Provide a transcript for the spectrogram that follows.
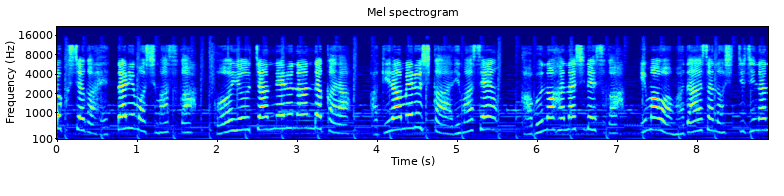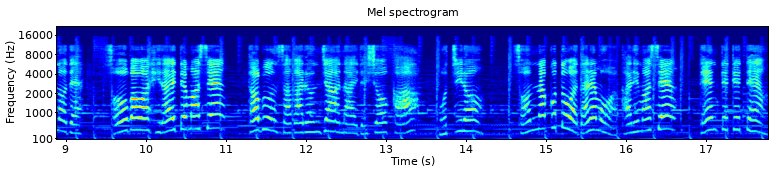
録者が減ったりもしますがこういうチャンネルなんだから諦めるしかありません。株の話ですが今はまだ朝の7時なので相場は開いてません。多分下がるんじゃないでしょうか？もちろん。そんなことは誰も分かりません。点てけ点。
